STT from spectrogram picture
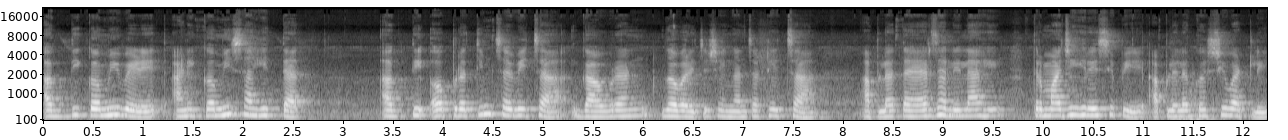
अगदी कमी वेळेत आणि कमी साहित्यात अगदी अप्रतिम चवीचा गावरान गवारीच्या शेंगांचा ठेचा आपला तयार झालेला आहे. तर माझी ही रेसिपी आपल्याला कशी वाटली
